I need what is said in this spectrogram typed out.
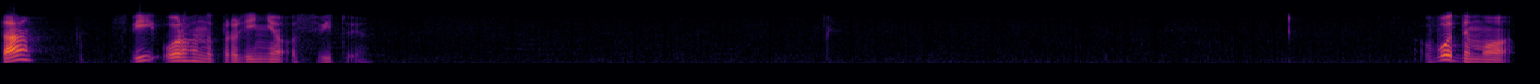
та свій орган управління освітою. Вводимо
